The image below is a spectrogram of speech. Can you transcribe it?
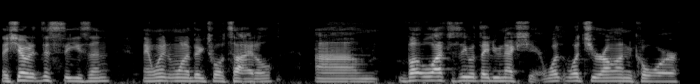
They showed it this season. They went and won a Big 12 title. Um, but we'll have to see what they do next year. What, what's your encore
